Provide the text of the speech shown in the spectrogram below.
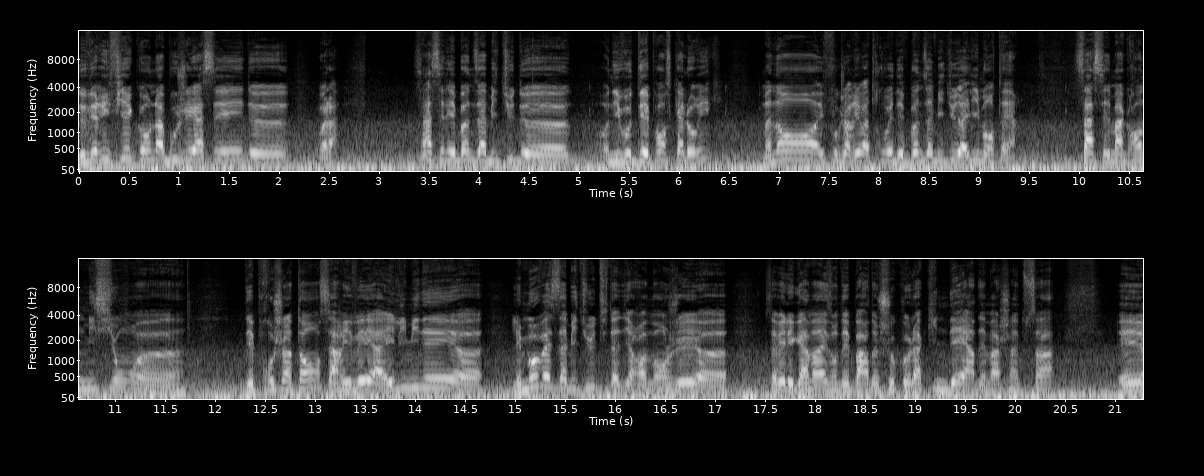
vérifier qu'on a bougé assez, de voilà. Ça c'est des bonnes habitudes euh, au niveau dépenses caloriques. Maintenant, il faut que j'arrive à trouver des bonnes habitudes alimentaires. Ça c'est ma grande mission euh, des prochains temps, c'est arriver à éliminer euh, les mauvaises habitudes, c'est-à-dire manger, vous savez, les gamins, ils ont des barres de chocolat Kinder, des machins, tout ça. Et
